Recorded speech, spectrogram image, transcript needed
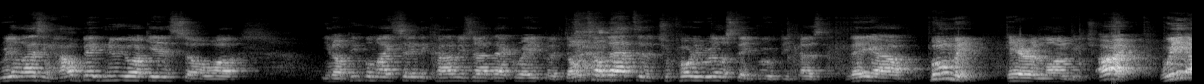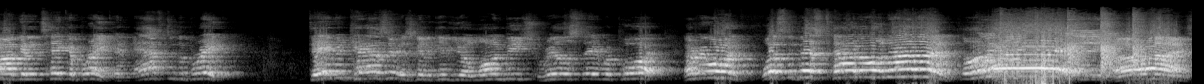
realizing how big New York is. So, uh, you know, people might say the economy's not that great, but don't tell that to the Tripodi Real Estate Group because they are booming here in Long Beach. All right, we are going to take a break, and after the break, David Kazner is going to give you a Long Beach real estate report. Everyone, what's the best town on Island? Long Island! All right.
